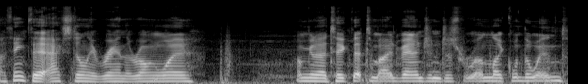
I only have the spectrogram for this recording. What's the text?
I think they accidentally ran the wrong way. I'm gonna take that to my advantage and just run like with the wind.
